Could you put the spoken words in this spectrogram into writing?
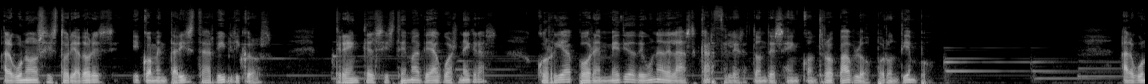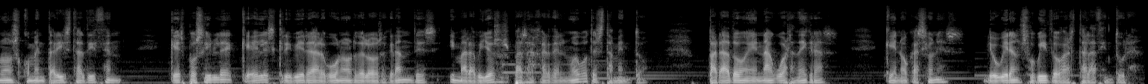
Algunos historiadores y comentaristas bíblicos creen que el sistema de aguas negras corría por en medio de una de las cárceles donde se encontró Pablo por un tiempo. Algunos comentaristas dicen que es posible que él escribiera algunos de los grandes y maravillosos pasajes del Nuevo Testamento, parado en aguas negras que en ocasiones le hubieran subido hasta la cintura.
